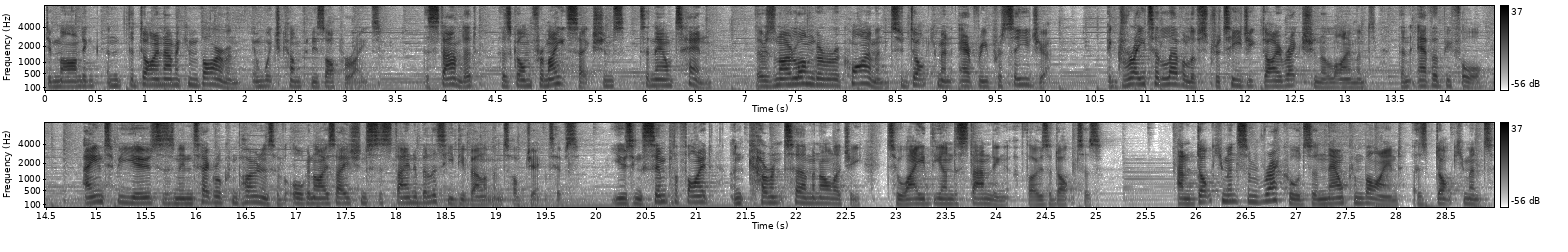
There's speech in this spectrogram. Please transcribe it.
demanding and the dynamic environment in which companies operate. The standard has gone from 8 sections to now 10. There is no longer a requirement to document every procedure. A greater level of strategic direction alignment than ever before aim to be used as an integral component of organisation sustainability development objectives, using simplified and current terminology to aid the understanding of those adopters. And documents and records are now combined as document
